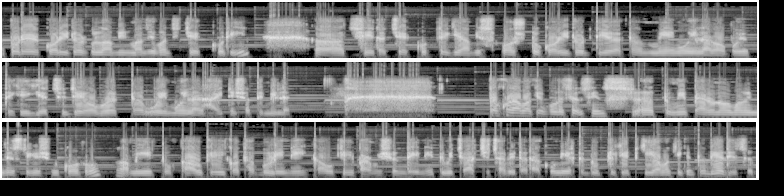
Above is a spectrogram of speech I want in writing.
উপরের করিডোরগুলো আমি মাঝে মাঝে চেক করি। সেটা চেক করতে গিয়ে আমি স্পষ্ট করিডোর দিয়ে একটা মেয়ে মহিলার অবয়ব থেকে গিয়েছে, যে অবয়বটা ওই মহিলার হাইটের সাথে মিলে। তখন আমাকে বলেছে সিন্স তুমি প্যারানর্মাল ইনভেস্টিগেশন করো আমি তো কাউকেই কথা বলিনি কাউকেই পারমিশন দেইনি তুমি চার্চে চাবিটা রাখো উনি একটা ডুপ্লিকেট কি আমাকে কিন্তু দিয়ে দিয়েছেন।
